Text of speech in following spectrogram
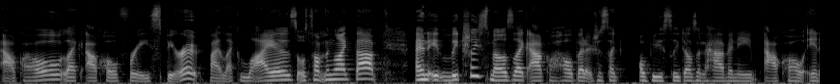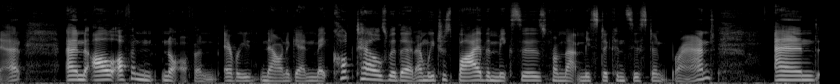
alcohol, like alcohol free spirit by like Lyre's or something like that. And it literally smells like alcohol, but it just like obviously doesn't have any alcohol in it. And I'll often, not often, every now and again make cocktails with it. And we just buy the mixes from that Mr. Consistent brand. And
